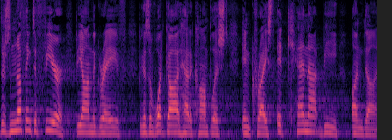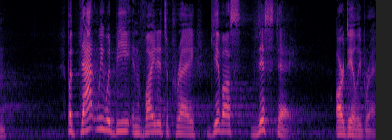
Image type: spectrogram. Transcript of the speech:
There's nothing to fear beyond the grave because of what God had accomplished in Christ. It cannot be undone but that we would be invited to pray, Give us this day our daily bread.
